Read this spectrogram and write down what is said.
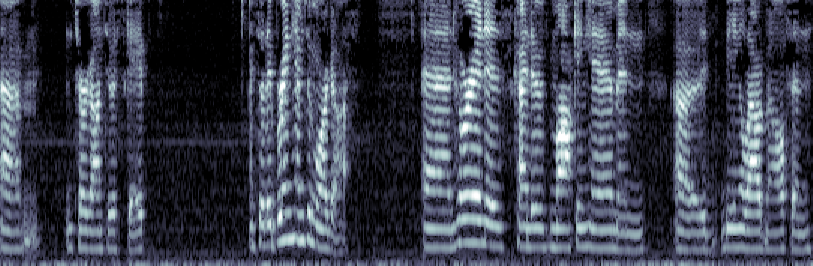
um, Turgon to escape. And so they bring him to Morgoth. And Hurin is kind of mocking him and uh, being a loudmouth. And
